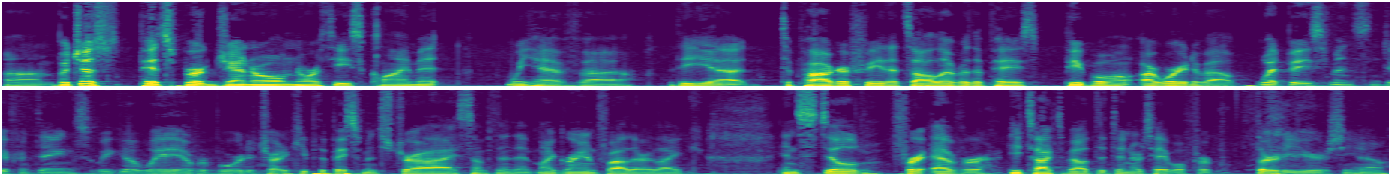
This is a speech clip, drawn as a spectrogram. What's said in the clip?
Um, but just Pittsburgh general Northeast climate. We have uh, the uh, topography that's all over the place. People are worried about wet basements and different things. So we go way overboard to try to keep the basements dry. Something that my grandfather like instilled forever. He talked about the dinner table for 30 years. You know.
